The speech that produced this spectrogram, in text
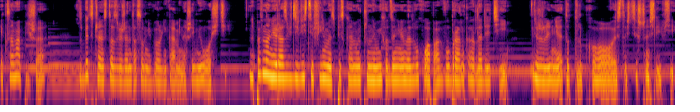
Jak sama pisze, zbyt często zwierzęta są niewolnikami naszej miłości. Na pewno nieraz widzieliście filmy z pieskami uczonymi chodzenia na dwóch łapach w ubrankach dla dzieci. Jeżeli nie, to tylko jesteście szczęśliwsi.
